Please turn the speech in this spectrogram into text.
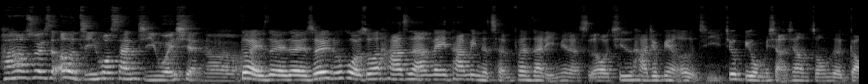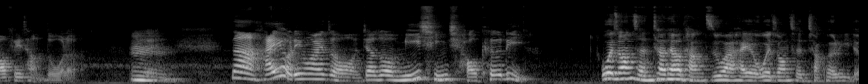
啊，所以是二级或三级危险了。对对对，所以如果说它是安非他命的成分在里面的时候，其实它就变二级，就比我们想象中的高非常多了。嗯，那还有另外一种叫做迷情巧克力，伪装成跳跳糖之外，还有伪装成巧克力的。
